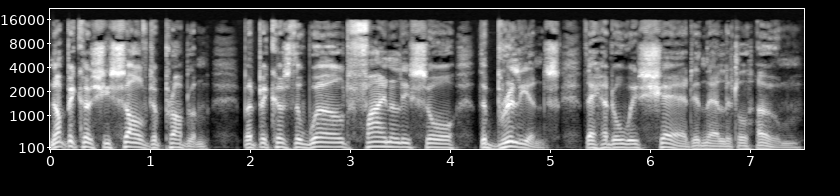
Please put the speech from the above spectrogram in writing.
Not because she solved a problem, but because the world finally saw the brilliance they had always shared in their little home.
